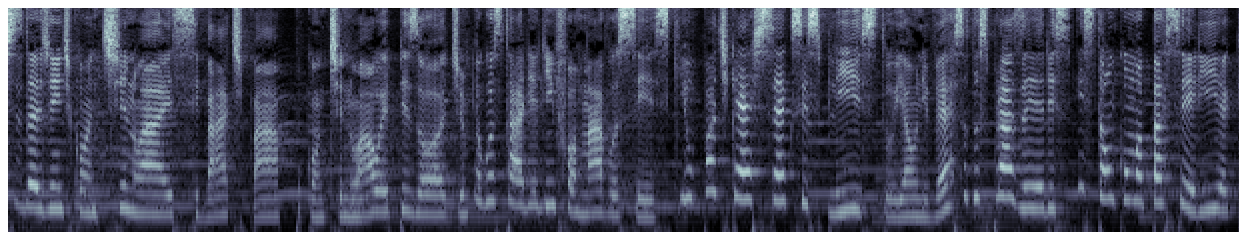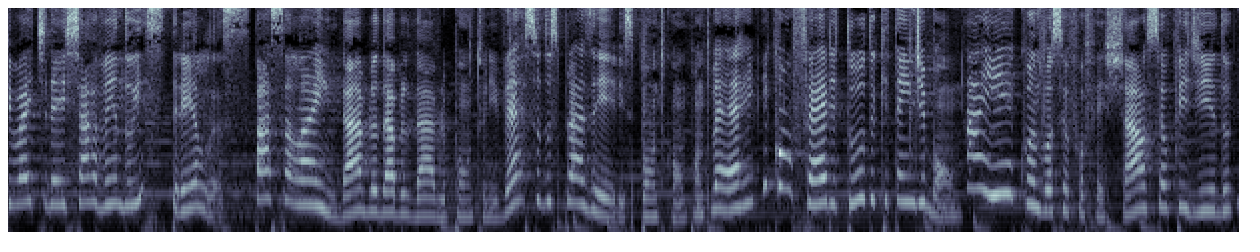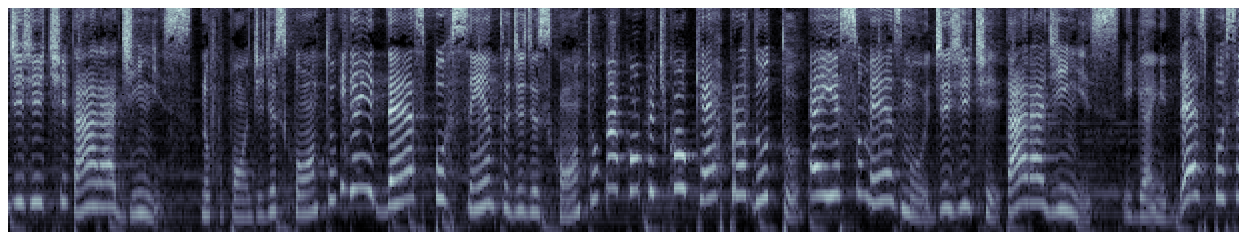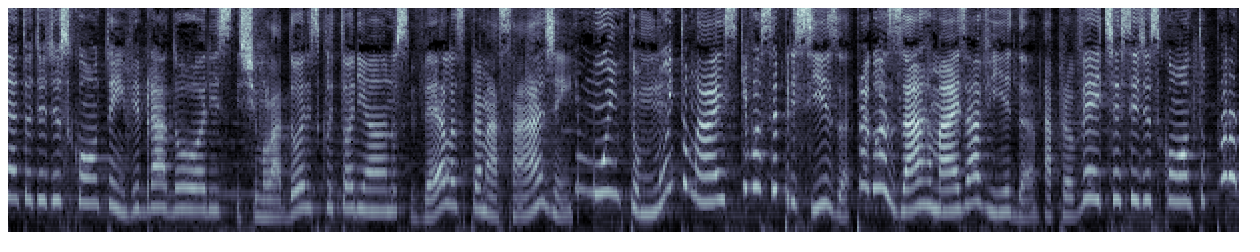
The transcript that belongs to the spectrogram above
Antes da gente continuar esse bate-papo, continuar o episódio, eu gostaria de informar vocês que o podcast Sexo Explícito e a Universo dos Prazeres estão com uma parceria que vai te deixar vendo estrelas. Passa lá em www.universodosprazeres.com.br e confere tudo que tem de bom. Aí, quando você for fechar o seu pedido, digite Taradinhas no cupom de desconto e ganhe 10% de de desconto na compra de qualquer produto. É isso mesmo, digite Taradinhas e ganhe 10% de desconto em vibradores, estimuladores clitorianos, velas para massagem e muito, muito mais que você precisa para gozar mais a vida. Aproveite esse desconto para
